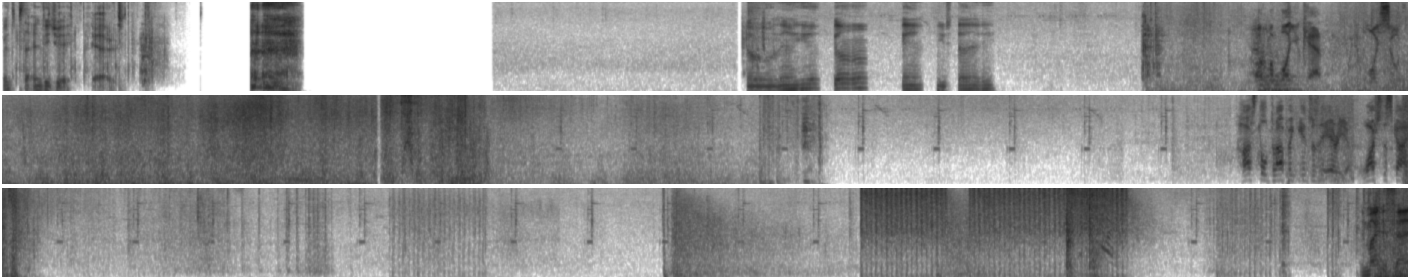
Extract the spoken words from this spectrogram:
Where's the NVG? Yeah, there it is. So there you go, can you stay? Warm up while you can. Deploy soon. Hostile dropping into the area. Watch the skies. In my defense,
